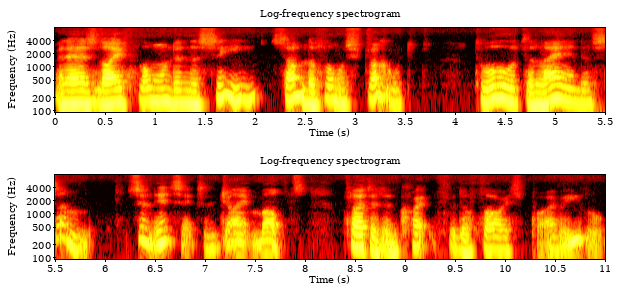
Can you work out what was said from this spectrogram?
And as life formed in the sea, some of the forms struggled towards the land, and some soon insects and giant moths fluttered and crept through the forest primeval.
